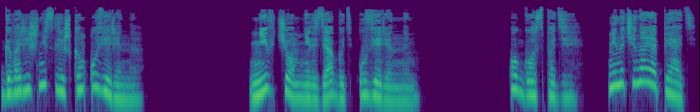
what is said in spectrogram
Говоришь не слишком уверенно. Ни в чем нельзя быть уверенным. О, господи, не начинай опять.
